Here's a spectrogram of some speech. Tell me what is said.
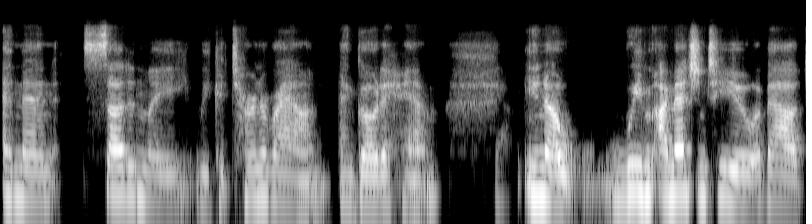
and then suddenly we could turn around and go to him. Yeah. you know we i mentioned to you about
